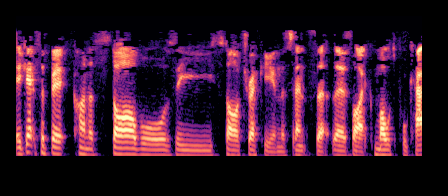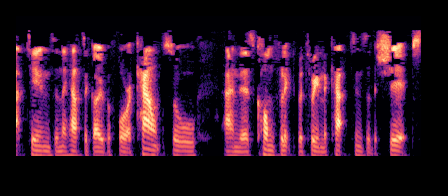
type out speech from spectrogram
it gets a bit kind of Star Warsy, Star Trekky in the sense that there's like multiple captains, and they have to go before a council, and there's conflict between the captains of the ships,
